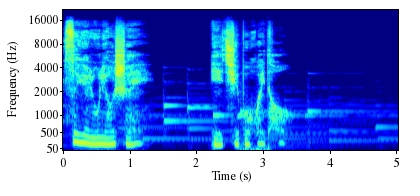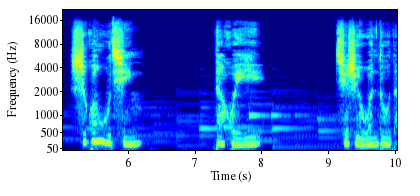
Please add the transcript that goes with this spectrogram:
岁月如流水，一去不回头。时光无情，但回忆却是有温度的。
